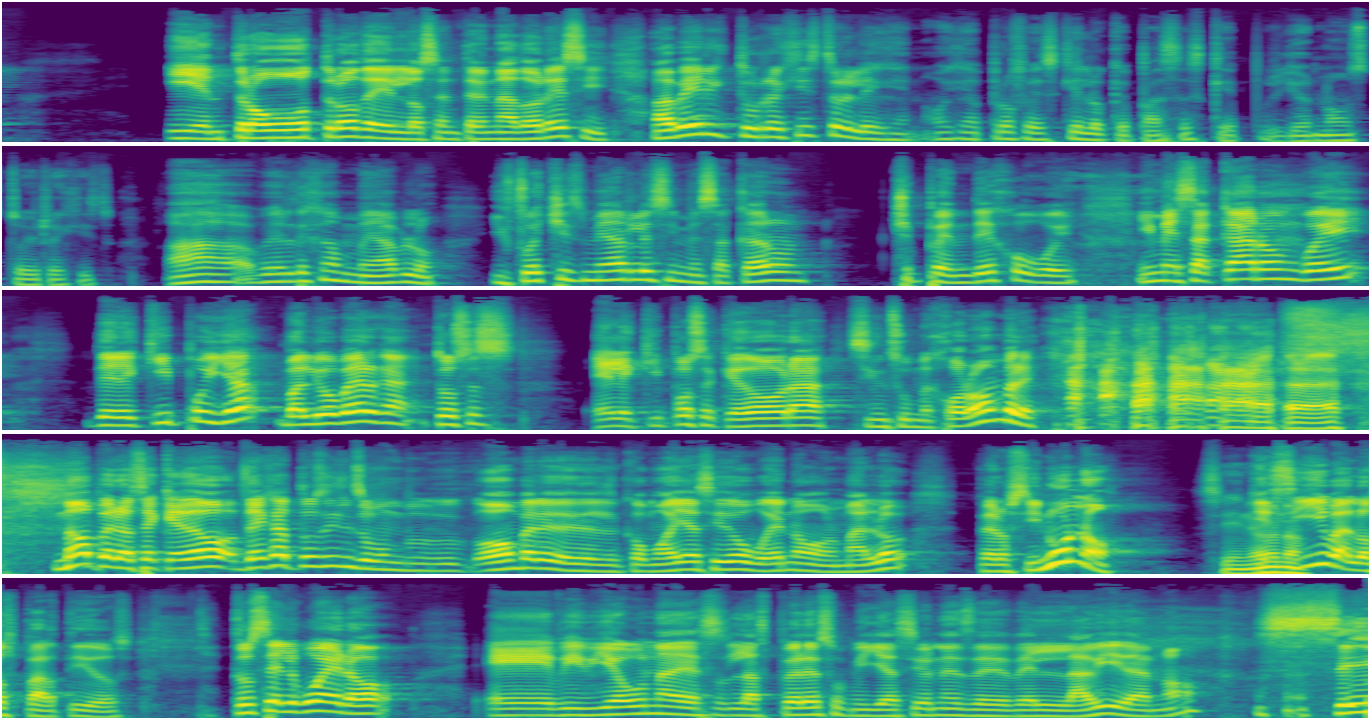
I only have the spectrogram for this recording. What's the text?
Y entró otro de los entrenadores y, a ver, ¿y tu registro? Y le dije, oiga, profe, es que lo que pasa es que pues, yo no estoy registro. Ah, a ver, déjame hablo. Y fue a chismearles y me sacaron. Che pendejo, güey. Y me sacaron, güey, del equipo y ya, valió verga. Entonces, el equipo se quedó ahora sin su mejor hombre. no, pero se quedó, deja tú sin su hombre, como haya sido bueno o malo, pero sin uno. Sin que uno. sí iba a los partidos. Entonces el güero eh, vivió una de las peores humillaciones de, de la vida, ¿no? Sí,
